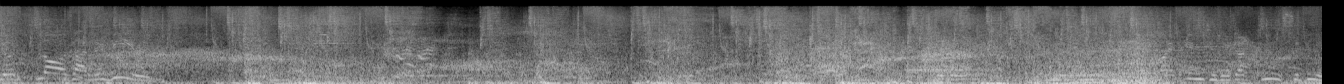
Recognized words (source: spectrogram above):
Your flaws are revealed. Injuries are too severe.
